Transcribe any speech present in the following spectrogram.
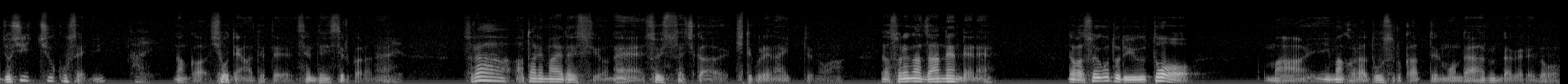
女子中高生にはいなんか焦点当てて宣伝してるからね、はいそれは当たり前ですよね。そういう人たちが来てくれないっていうのは。だからそれが残念でね。だからそういうことで言うとまあ今からどうするかっていう問題あるんだけれど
